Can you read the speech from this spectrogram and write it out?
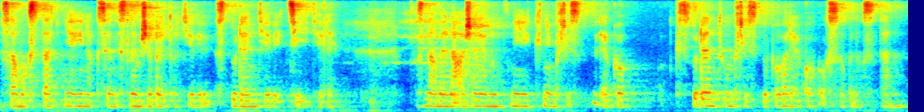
samostatně, jinak si myslím, že by to ti studenti vycítili. To znamená, že je nutné k ním jako k studentům přistupovat jako k osobnostem.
